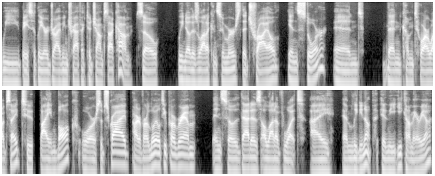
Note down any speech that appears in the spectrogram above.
we basically are driving traffic to chomps.com. So we know there's a lot of consumers that trial in store and then come to our website to buy in bulk or subscribe, part of our loyalty program. And so that is a lot of what I am leading up in the ecom area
